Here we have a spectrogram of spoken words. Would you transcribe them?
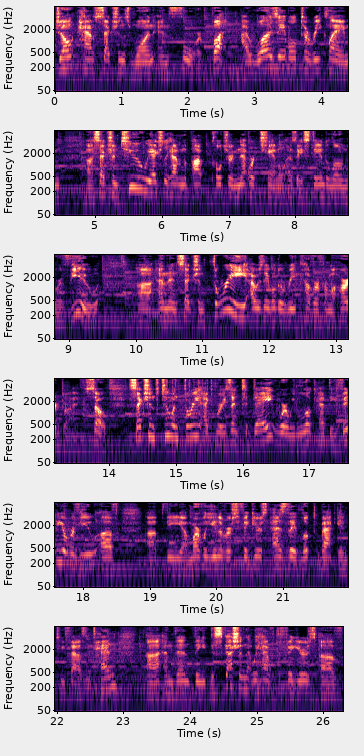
don't have sections one and four, but I was able to reclaim uh, section two. We actually had on the Pop Culture Network channel as a standalone review uh, and then section three, I was able to recover from a hard drive. So, sections two and three I present today, where we look at the video review of uh, the uh, Marvel Universe figures as they looked back in 2010, uh, and then the discussion that we have with the figures of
